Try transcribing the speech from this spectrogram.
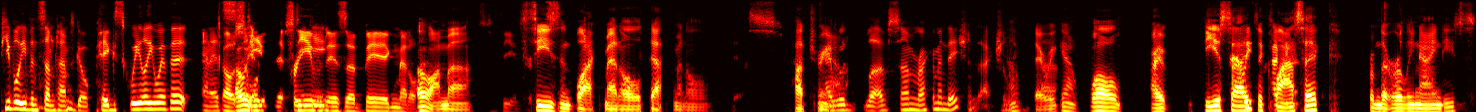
people even sometimes go pig squealy with it, and it's Oh, Steve, yeah. Steve is a big metal. oh, I'm a seasoned black metal, death metal Yes. Patreon. I would love some recommendations actually. Oh, there Uh, we go. Well, I, Deicide's a classic from the early 90s.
